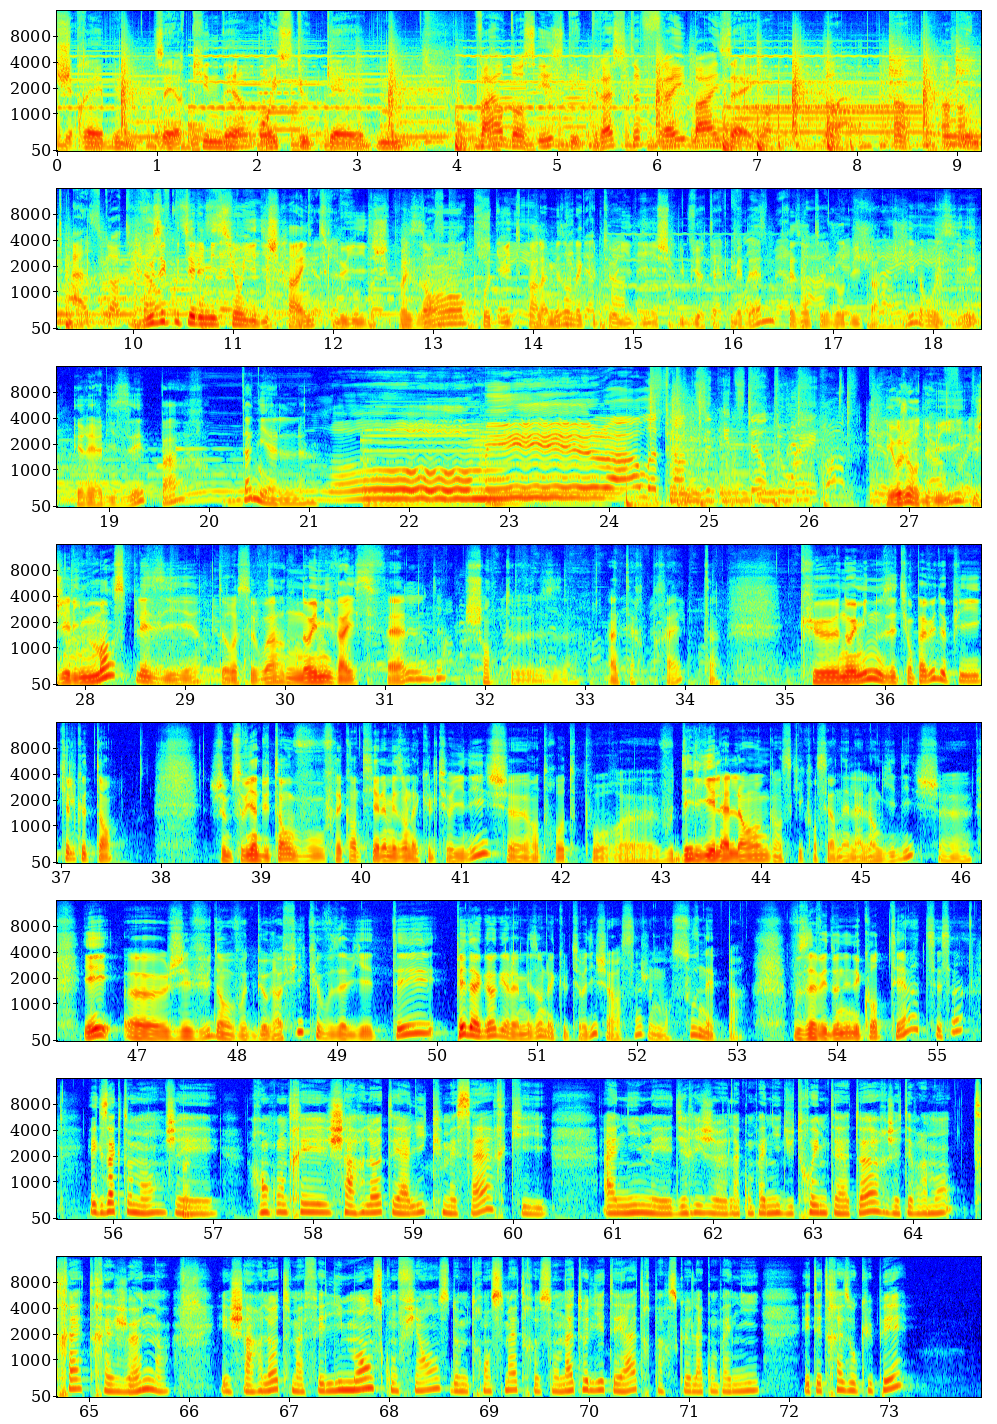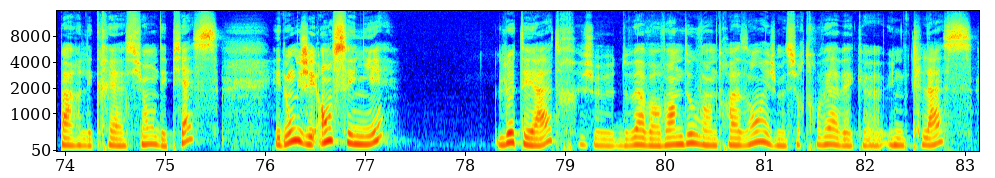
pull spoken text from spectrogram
Streben, sehr Kinder euch zu geben, weil das ist die größte bei sei. Vous écoutez l'émission Yiddish Heint, le Yiddish présent, produite par la Maison de la Culture Yiddish Bibliothèque Medem, présentée aujourd'hui par Gilles Rosier et réalisée par Daniel. Et aujourd'hui, j'ai l'immense plaisir de recevoir Noémie Weisfeld, chanteuse, interprète, que Noémie, nous n'étions pas vus depuis quelque temps. Je me souviens du temps où vous fréquentiez la Maison de la Culture Yiddish, euh, entre autres pour euh, vous délier la langue en ce qui concernait la langue yiddish. Euh, et j'ai vu dans votre biographie que vous aviez été pédagogue à la Maison de la Culture Yiddish. Alors ça, je ne m'en souvenais pas. Vous avez donné des cours de théâtre, c'est ça? Exactement. J'ai rencontré Charlotte et Alic Messer qui anime et dirige la compagnie du Troim Theater. J'étais vraiment très très jeune et Charlotte m'a fait l'immense confiance de me transmettre son atelier théâtre parce que la compagnie était très occupée par les créations des pièces. Et donc j'ai enseigné le théâtre. Je devais avoir 22 ou 23 ans et je me suis retrouvée avec euh, une classe,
